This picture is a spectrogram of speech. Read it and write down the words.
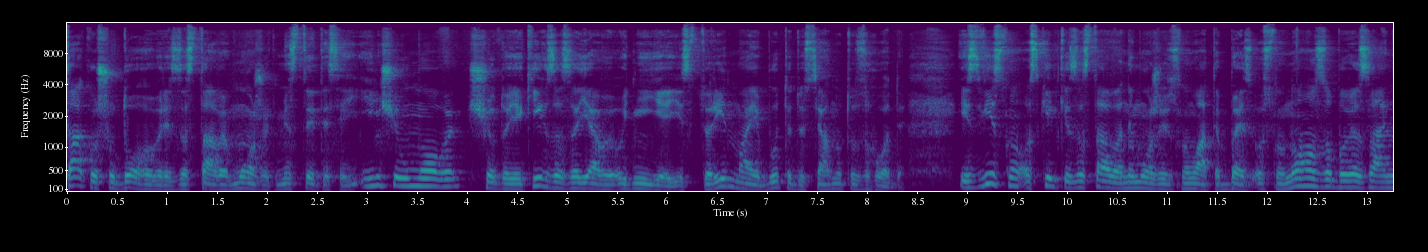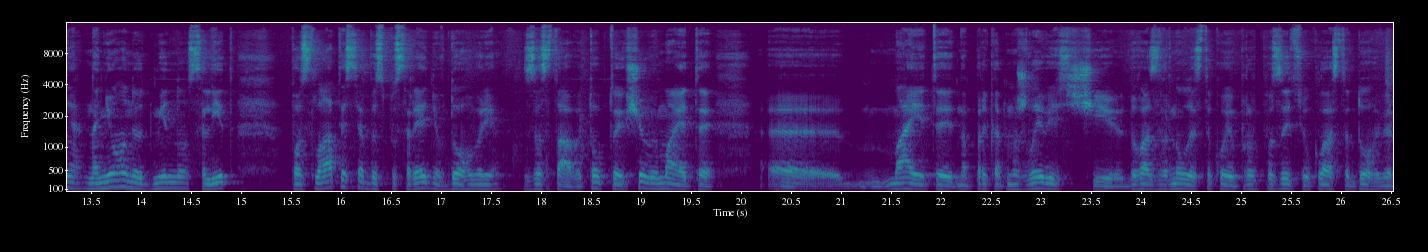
Також у договорі застави можуть міститися й інші умови, щодо яких за заявою однієї з сторін має бути досягнуто згоди. І звісно, оскільки застава не може існувати без основного зобов'язання, на нього неодмінно слід послатися безпосередньо в договорі застави. Тобто, якщо ви маєте маєте, наприклад, можливість чи до вас звернулися з такою пропозицією укласти договір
